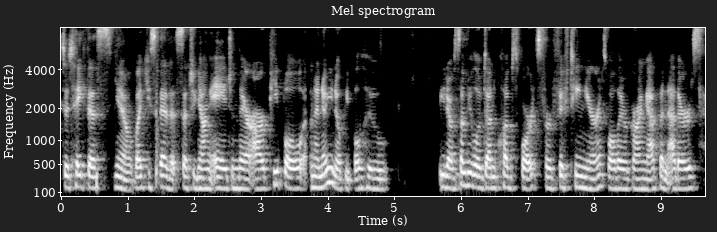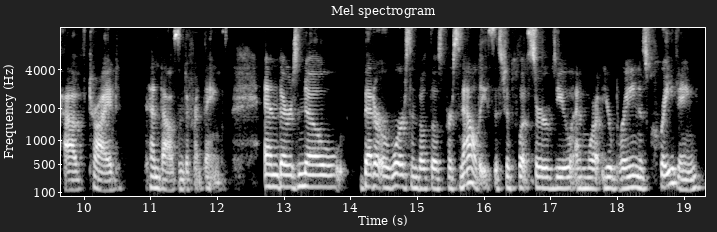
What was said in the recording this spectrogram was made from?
to take this, you know, like you said, at such a young age. And there are people, and I know you know people who you know, some people have done club sports for 15 years while they were growing up, and others have tried 10,000 different things. And there's no better or worse in both those personalities. It's just what serves you and what your brain is craving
